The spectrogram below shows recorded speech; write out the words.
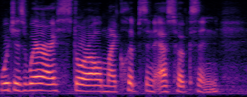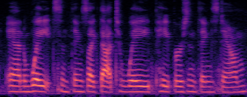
which is where I store all my clips and S-hooks and, and weights and things like that to weigh papers and things down.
